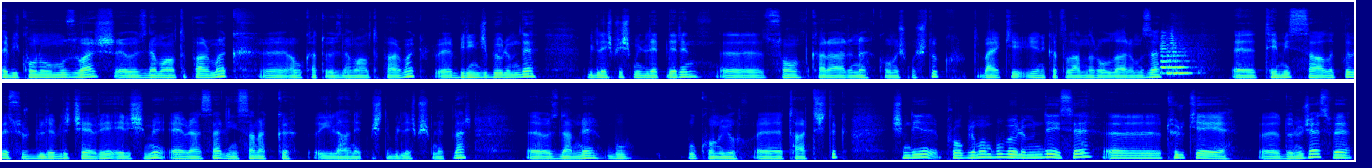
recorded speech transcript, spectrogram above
E, bir konuğumuz var. E, Özlem Altıparmak, e, avukat Özlem Altıparmak. Birinci bölümde Birleşmiş Milletler'in son kararını konuşmuştuk. Belki yeni katılanlar oldu aramıza. Temiz, sağlıklı ve sürdürülebilir çevreye erişimi evrensel insan hakkı ilan etmişti Birleşmiş Milletler. Özlem'le bu bu konuyu tartıştık. Şimdi programın bu bölümünde ise Türkiye'ye döneceğiz ve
